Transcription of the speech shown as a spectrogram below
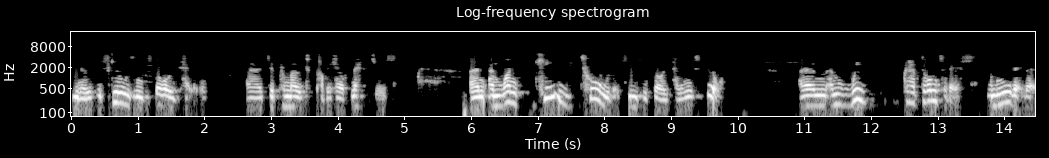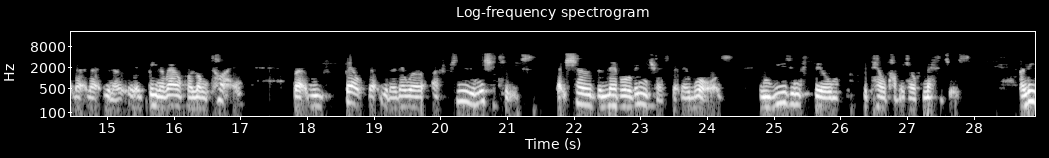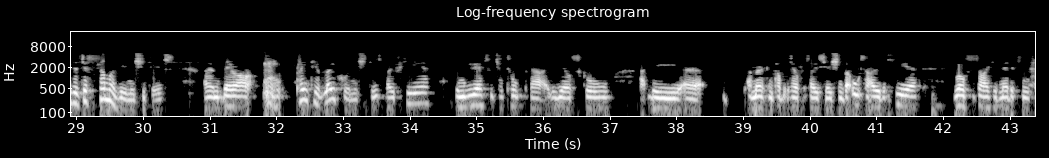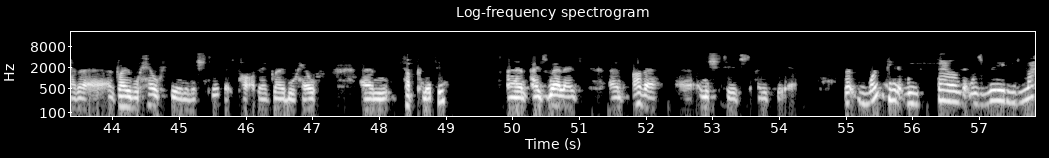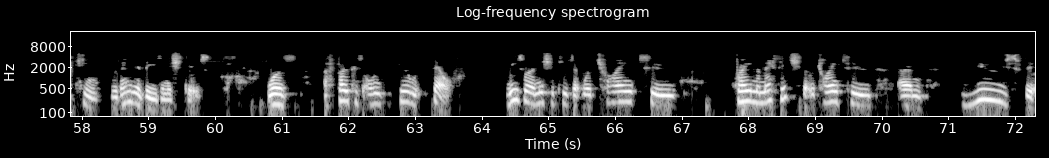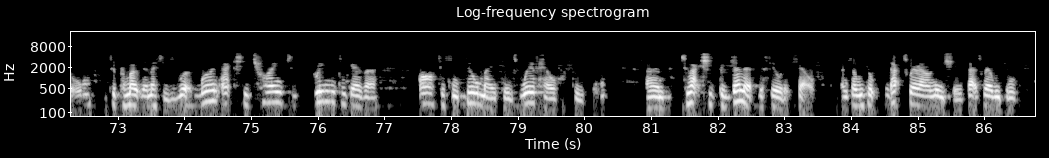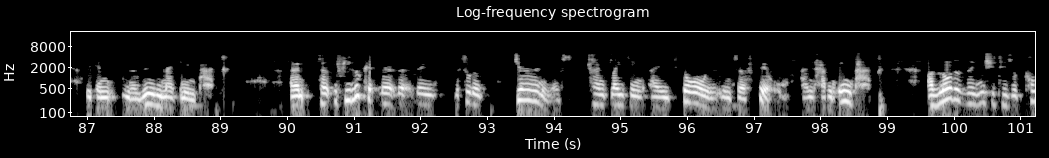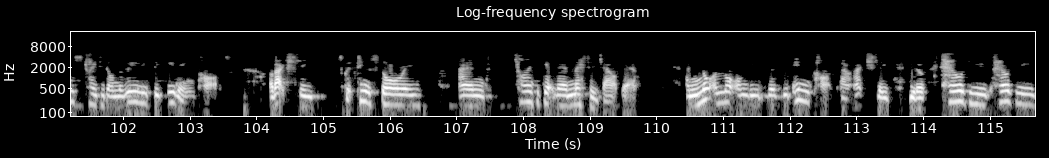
you know, the skills in storytelling uh, to promote public health messages. And, and one key tool that's used in storytelling is film. Um, and we grabbed onto this. We knew that, that, that, that, you know, it had been around for a long time, but we felt that, you know, there were a few initiatives that showed the level of interest that there was in using film tell public health messages. And these are just some of the initiatives. And there are plenty of local initiatives, both here in the US, which I talked about at the Yale School, at the uh, American Public Health Association, but also over here, Royal Society of Medicine have a, a global health film initiative that's part of their global health um, subcommittee, um, as well as um, other uh, initiatives over here. But one thing that we found that was really lacking with any of these initiatives was a focus on film itself. These were initiatives that were trying to frame a message, that were trying to um, use film to promote their messages, weren't actually trying to bring together artists and filmmakers with health people um, to actually develop the field itself. And so we thought that's where our niche is. That's where we can we can you know really make an impact. Um, so if you look at the, the, the, the sort of journey of translating a story into a film and having impact, a lot of the initiatives were concentrated on the really beginning part of actually scripting the story and trying to get their message out there and not a lot on the, the, the end part about actually, you know, how do you, how do you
